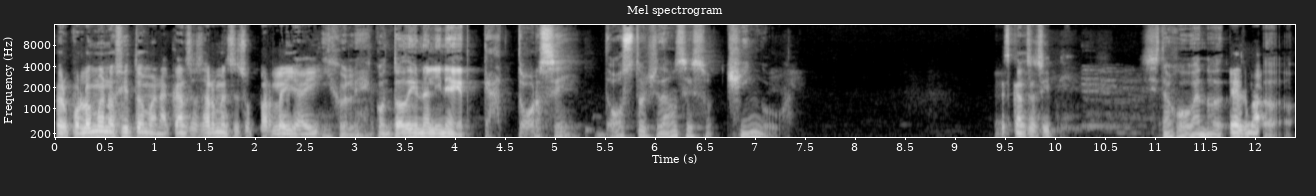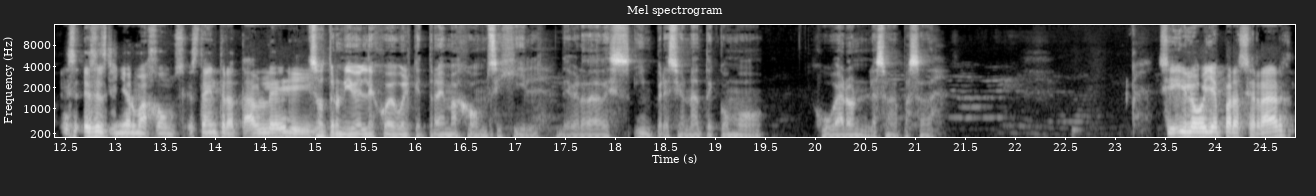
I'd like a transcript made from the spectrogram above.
pero por lo menos sí toman a Kansas, ármense su parlay ahí. Híjole, con todo y una línea de 14, dos touchdowns, eso chingo, güey. Es Kansas City. Si están jugando. Uh, es, el señor Mahomes. Está intratable y. Es otro nivel de juego el que trae Mahomes y Hill. De verdad es impresionante cómo jugaron la semana pasada. Sí, y luego ya para cerrar,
